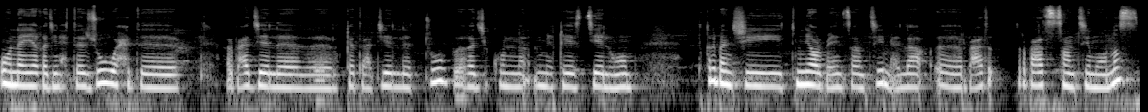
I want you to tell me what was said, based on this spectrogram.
وهنايا غادي نحتاجو واحد ربعة ديال القطع ديال الثوب غادي يكون المقياس ديالهم تقريبا شي 48 سنتيم على ربعة ربعة سنتيم ونص.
